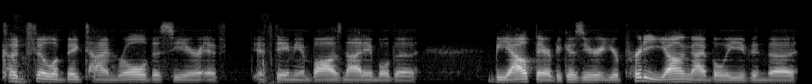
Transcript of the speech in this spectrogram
could fill a big time role this year if if Damion Baugh is not able to be out there because you're you're pretty young, I believe, in the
